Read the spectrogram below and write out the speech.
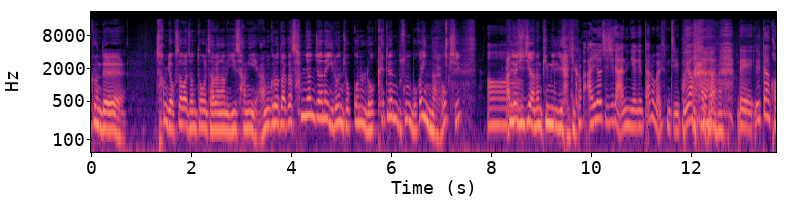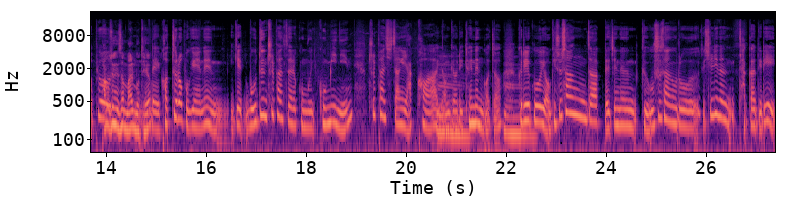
그런데 참 역사와 전통을 자랑하는 이 상이 안 그러다가 3년 전에 이런 조건을 넣게 된 무슨 뭐가 있나요 혹시? 어, 알려지지 않은 비밀 이야기가? 알려지지 않은 이야기는 따로 말씀드리고요. 네, 일단 겉표 방송에서 말 못해요. 네, 겉으로 보기에는 이게 모든 출판사의 고민, 고민인 출판 시장의 약화와 음. 연결이 되는 거죠. 음. 그리고 여기 수상작 내지는 그 우수상으로 실리는 작가들이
